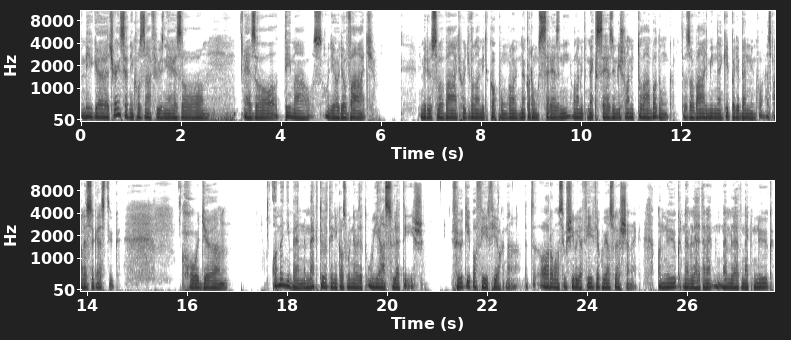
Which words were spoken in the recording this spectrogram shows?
Még csak én szeretnék hozzáfűzni ez a, ez a témához, ugye, hogy a vágy, miről szól a vágy, hogy valamit kapunk, valamit meg akarunk szerezni, valamit megszerzünk, és valamit továbbadunk. Tehát az a vágy mindenképp, hogy bennünk van. Ezt már leszögeztük. Hogy amennyiben megtörténik az úgynevezett újjászületés, főképp a férfiaknál, tehát arra van szükség, hogy a férfiak újjászülessenek. A nők nem lehetnek, nem lehetnek nők,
